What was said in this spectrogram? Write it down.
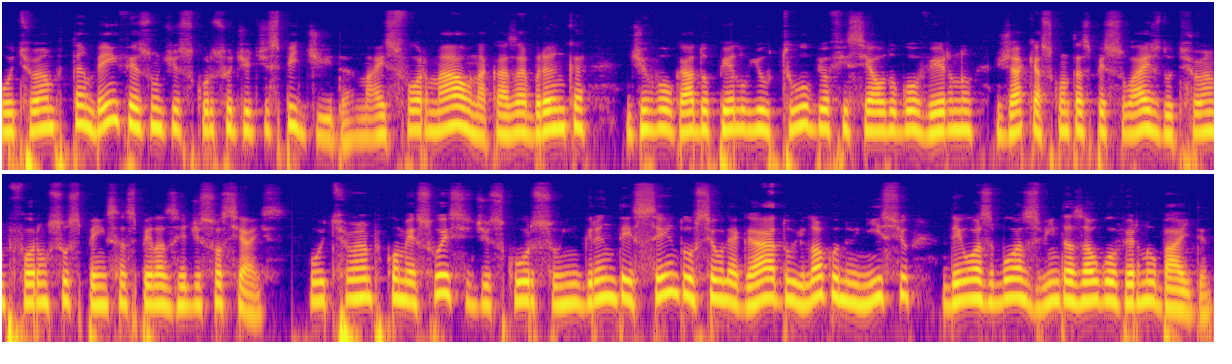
o Trump também fez um discurso de despedida, mais formal, na Casa Branca, divulgado pelo YouTube oficial do governo, já que as contas pessoais do Trump foram suspensas pelas redes sociais. O Trump começou esse discurso engrandecendo o seu legado e logo no início deu as boas-vindas ao governo Biden.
